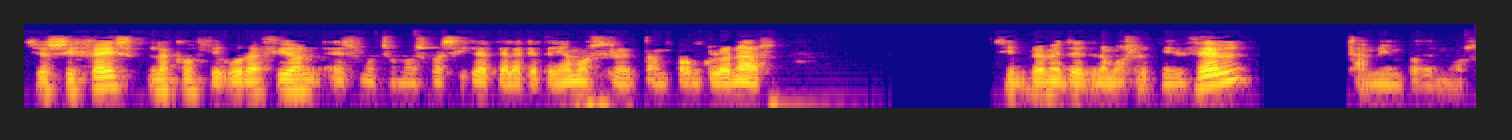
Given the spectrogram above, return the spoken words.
Si os fijáis, la configuración es mucho más básica que la que teníamos en el tampón clonar. Simplemente tenemos el pincel, también podemos,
